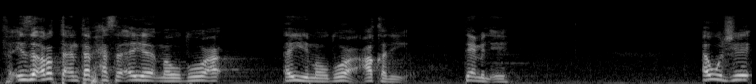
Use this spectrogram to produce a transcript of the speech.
فإذا أردت أن تبحث أي موضوع أي موضوع عقدي تعمل إيه؟ أول شيء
